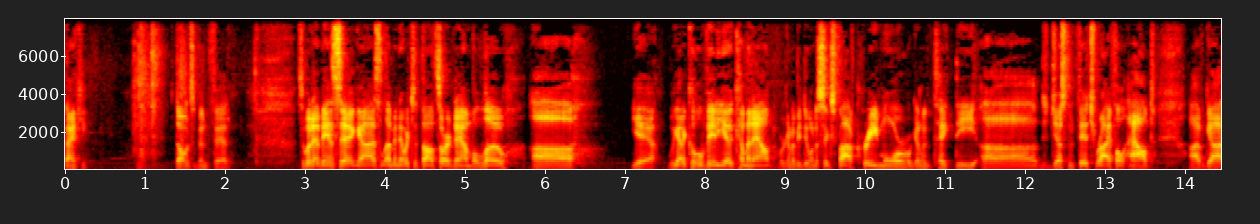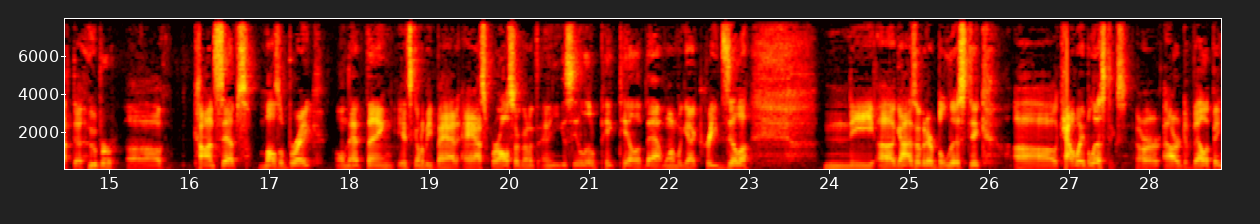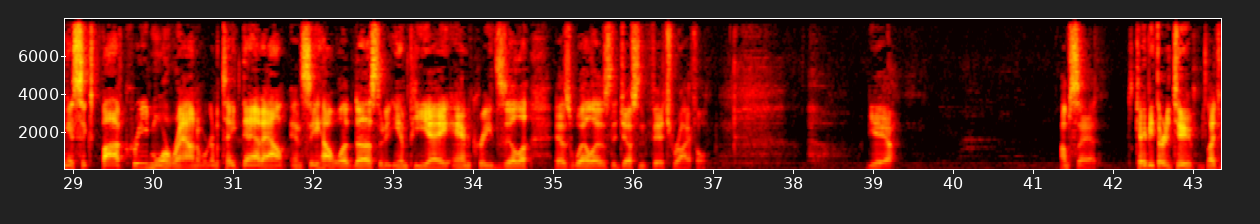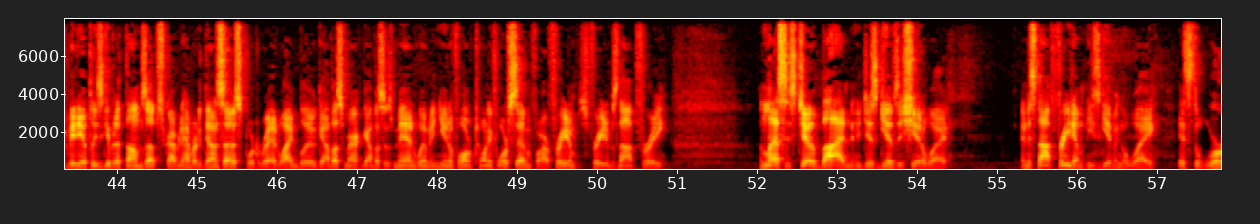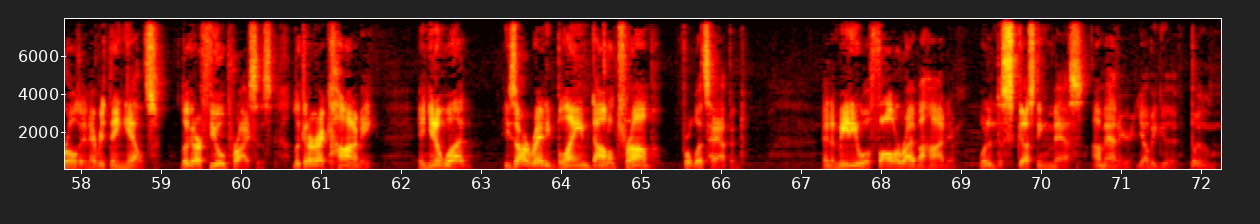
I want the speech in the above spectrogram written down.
Thank you. Dogs have been fed. So with that being said, guys, let me know what your thoughts are down below. Uh, yeah, we got a cool video coming out. We're going to be doing a 6.5 Creedmoor. We're going to take the, uh, the Justin Fitch rifle out. I've got the Hooper uh, Concepts muzzle brake on that thing. It's going to be badass. We're also going to, and you can see a little pigtail of that one. We got Creedzilla. The uh, guys over there, Ballistic, uh, Callaway Ballistics, are, are developing a 6.5 Creedmoor round, and we're going to take that out and see how well it does through the MPA and Creedzilla, as well as the Justin Fitch rifle. Yeah. I'm sad. KB32, if you like the video, please give it a thumbs up. Subscribe if you haven't already done so. Support the red, white, and blue. God bless America. God bless us men, women in uniform 24 7 for our freedom. Freedom's not free. Unless it's Joe Biden who just gives his shit away. And it's not freedom he's giving away, it's the world and everything else. Look at our fuel prices. Look at our economy. And you know what? He's already blamed Donald Trump for what's happened. And the media will follow right behind him. What a disgusting mess. I'm out of here. Y'all be good. Boom.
